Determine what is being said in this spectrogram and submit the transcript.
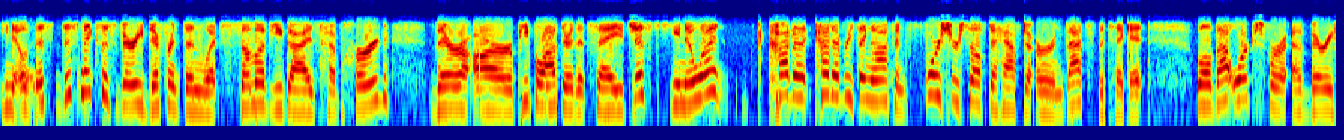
you know, this this makes us very different than what some of you guys have heard. There are people out there that say, just you know what, cut a, cut everything off and force yourself to have to earn. That's the ticket. Well, that works for a very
